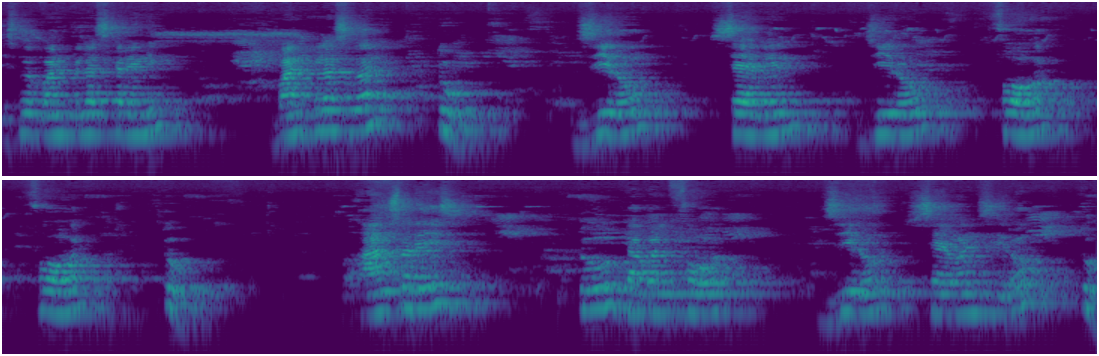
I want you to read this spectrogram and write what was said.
इसमें वन प्लस करेंगे। One plus one two zero seven zero four four two answer is two double four zero seven zero two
